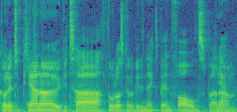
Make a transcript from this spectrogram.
got into piano, guitar. Thought I was going to be the next Ben Folds, but yeah. um,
